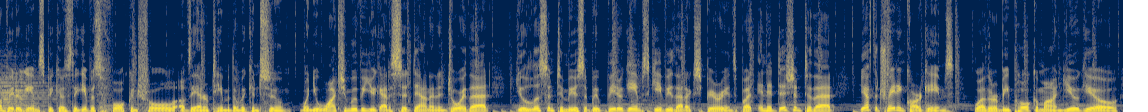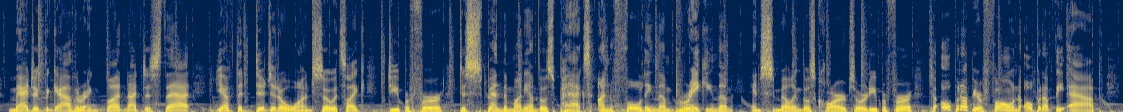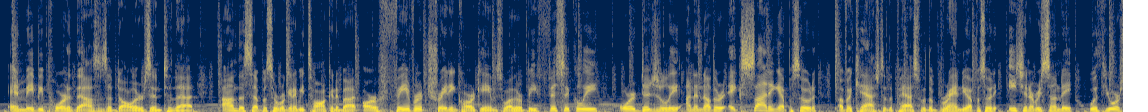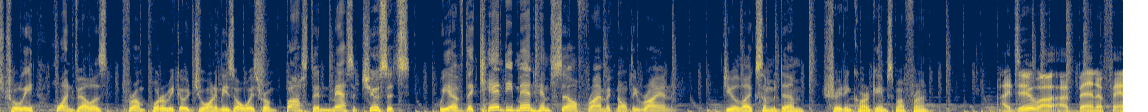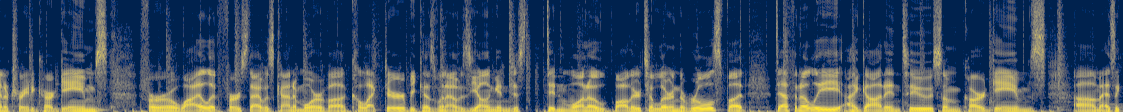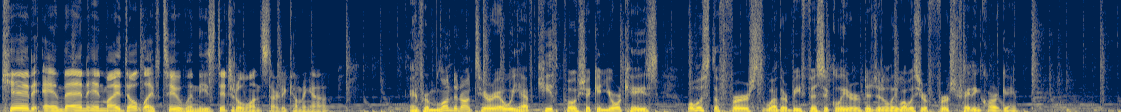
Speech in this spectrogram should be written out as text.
love video games because they give us full control of the entertainment that we consume. When you watch a movie, you got to sit down and enjoy that. You listen to music, but video games give you that experience. But in addition to that, you have the trading card games, whether it be Pokemon, Yu Gi Oh!, Magic the Gathering, but not just that, you have the digital ones. So it's like, do you prefer to spend the money on those packs, unfolding them, breaking them, and smelling those cards? Or do you prefer to open up your phone, open up the app, and maybe pour thousands of dollars into that. On this episode, we're going to be talking about our favorite trading card games, whether it be physically or digitally, on another exciting episode of A Cast to the Past with a brand new episode each and every Sunday with yours truly, Juan Velas from Puerto Rico, joining me as always from Boston, Massachusetts. We have the Candy Man himself, Ryan McNulty. Ryan, do you like some of them trading card games, my friend? I do. I've been a fan of trading card games for a while. At first, I was kind of more of a collector because when I was young and just didn't want to bother to learn the rules, but definitely I got into some card games um, as a kid and then in my adult life too when these digital ones started coming out. And from London, Ontario, we have Keith Poshik. In your case, what was the first, whether it be physically or digitally, what was your first trading card game?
